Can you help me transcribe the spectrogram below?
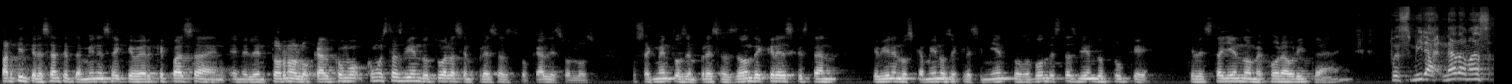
parte interesante también es hay que ver qué pasa en, en el entorno local, cómo, cómo estás viendo tú a las empresas locales o los, los segmentos de empresas, ¿de dónde crees que están que vienen los caminos de crecimiento? ¿Dónde estás viendo tú que, que le está yendo mejor ahorita? Eh? Pues mira, nada más,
